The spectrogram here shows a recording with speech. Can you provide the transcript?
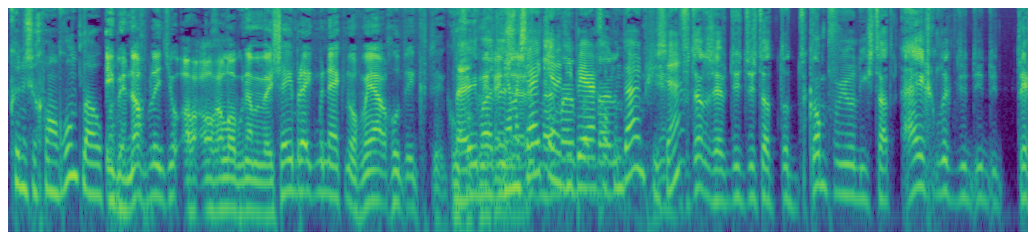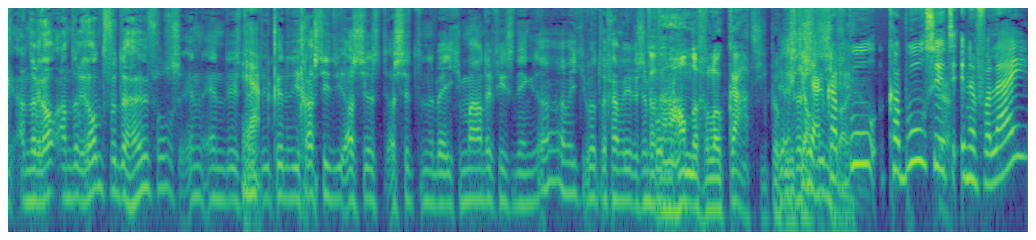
kunnen ze gewoon rondlopen. Ik ben nachtblind, joh. Al, al loop ik naar mijn wc, breek ik mijn nek nog. Maar ja, goed, ik, ik hoef Nee, maar dus- ja, maar zij maar- kennen die maar- bergen op hun duimpjes, hè? Vertel eens even, dit- dus dat, dat kamp voor jullie staat eigenlijk die, die, die, tegen- aan, de, aan de rand van de heuvels. En, en dus Ja. dan kunnen die gasten, die, als, als, als het een beetje maandag is, denken ze, oh, weet je wat, we gaan weer eens een Dat is een handige locatie, probeer Ja, Ja. Kabul, Kabul zit in een vallei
